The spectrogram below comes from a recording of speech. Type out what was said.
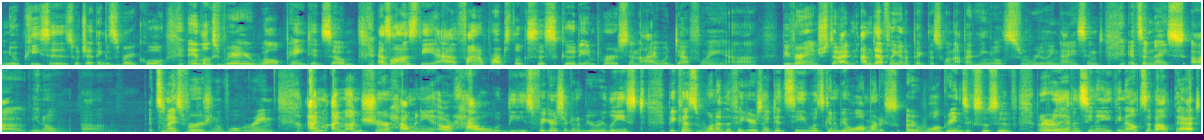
new pieces, which I think is very cool, and it looks very well painted. So as long as the uh, final product looks this good in person, I would definitely uh, be very interested. I, am definitely going to pick this one up. I think it looks really nice, and it's a nice, uh, you know uh, it's a nice version of Wolverine. I'm I'm unsure how many or how these figures are going to be released because one of the figures I did see was going to be a Walmart ex- or Walgreens exclusive, but I really haven't seen anything else about that.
